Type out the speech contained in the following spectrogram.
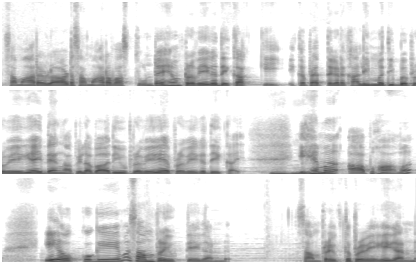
සමහරලාට සමහර වස්තුන්ට එහෙම ප්‍රවේග දෙකක්කේ. එක පැත්තකට කලින්ම තිබ ප්‍රවේගයි දැන් අපි ලබාදීව ප්‍රවේගය ප්‍රවේග දෙකයි. හ්ම්. එහෙම ආපුහාම ඒ ඔක්කොගේම සම්ප්‍රයුක්තය ගණ්ඩ සම්ප්‍රයුක්ත ප්‍රවේගය ගන්න.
